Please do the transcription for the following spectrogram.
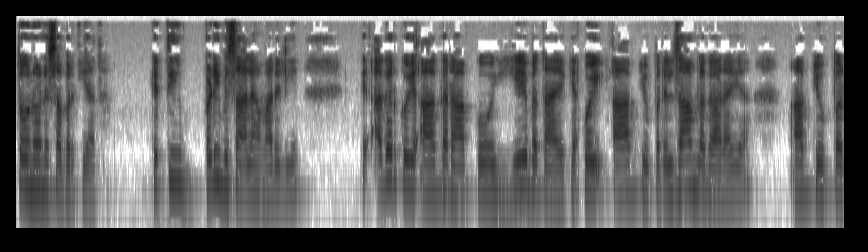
تو انہوں نے صبر کیا تھا۔ کتنی بڑی مثال ہے ہمارے لیے کہ اگر کوئی آ کر آپ کو یہ بتائے کہ کوئی آپ کے اوپر الزام لگا رہا ہے یا آپ کے اوپر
